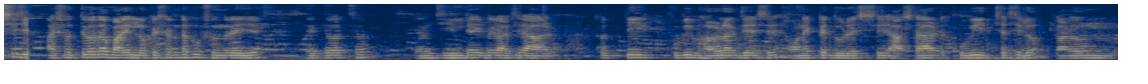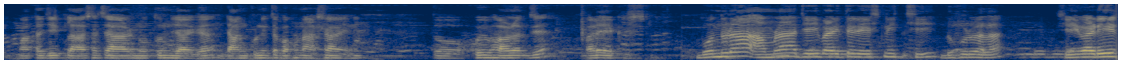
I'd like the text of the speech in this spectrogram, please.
এসেছি যে- আর সত্যি কথা বাড়ির লোকেশনটা খুব সুন্দর এই যে দেখতে পাচ্ছ? এরকম ঝিল টাইপের আছে আর সত্যি খুবই ভালো লাগছে এসে। অনেকটা দূর এসেছি। আসার খুবই ইচ্ছা ছিল কারণ মাতাজির ক্লাস আছে আর নতুন জায়গা। ডানকুনিতে কখনো আসা হয়নি। তো খুবই ভালো লাগছে। হরে কৃষ্ণ। বন্ধুরা আমরা যেই বাড়িতে রেস্ট নিচ্ছি দুপুরবেলা সেই বাড়ির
